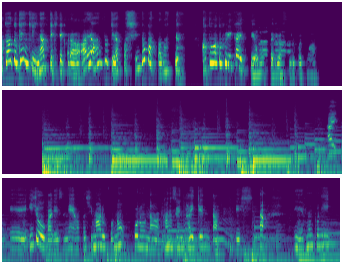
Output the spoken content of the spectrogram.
後々元気になってきてから、あれ、あの時やっぱしんどかったなって、後々振り返って思ったりはすることは。はい、えー以上がですね、私、マルコのコロナ感染体験談でした。えー本当に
